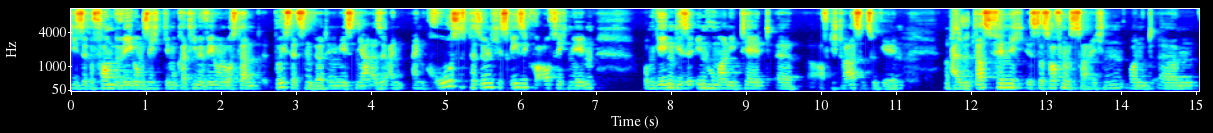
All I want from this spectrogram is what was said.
diese Reformbewegung sich, Demokratiebewegung in Russland durchsetzen wird in den nächsten Jahren. Also ein, ein großes persönliches Risiko auf sich nehmen, um gegen diese Inhumanität äh, auf die Straße zu gehen. Absolut. Also das finde ich ist das Hoffnungszeichen und ähm,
